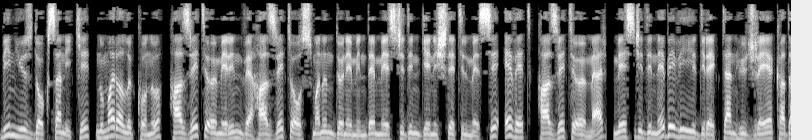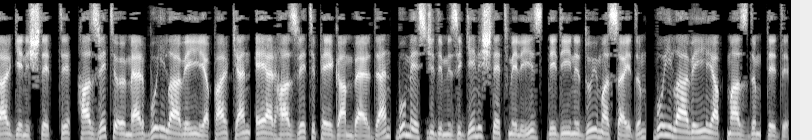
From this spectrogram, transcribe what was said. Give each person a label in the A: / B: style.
A: 1192, numaralı konu, Hazreti Ömer'in ve Hazreti Osman'ın döneminde mescidin genişletilmesi, evet, Hazreti Ömer, Mescid-i Nebevi'yi direkten hücreye kadar genişletti, Hazreti Ömer bu ilaveyi yaparken, eğer Hazreti Peygamber'den, bu mescidimizi genişletmeliyiz, dediğini duymasaydım, bu ilaveyi yapmazdım, dedi.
